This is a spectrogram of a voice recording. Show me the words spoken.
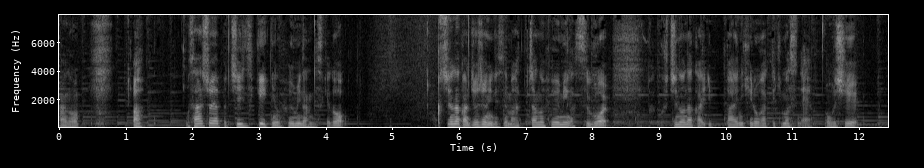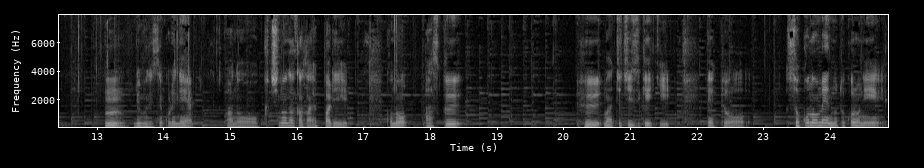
あのあ最初やっぱチーズケーキの風味なんですけど口の中徐々にですね抹茶の風味がすごい。口の中いっぱいに広がってきますね。美味しい。うん。でもですねこれねあの口の中がやっぱりこのバスク風抹茶チーズケーキえっと底の面のところに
